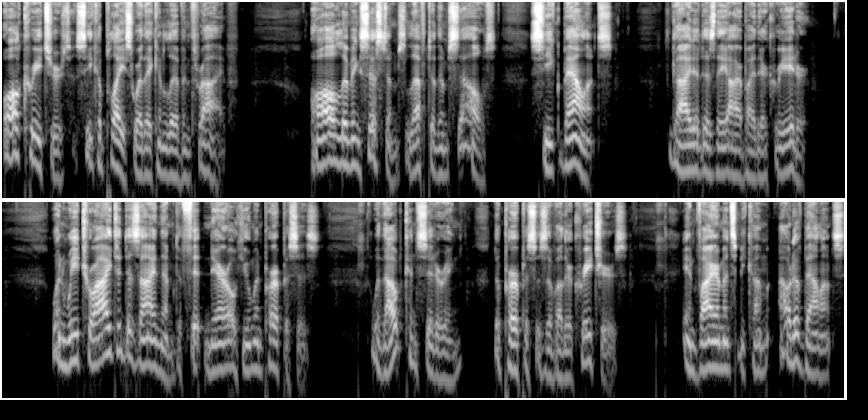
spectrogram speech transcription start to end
All creatures seek a place where they can live and thrive. All living systems left to themselves seek balance, guided as they are by their Creator. When we try to design them to fit narrow human purposes without considering the purposes of other creatures, environments become out of balance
